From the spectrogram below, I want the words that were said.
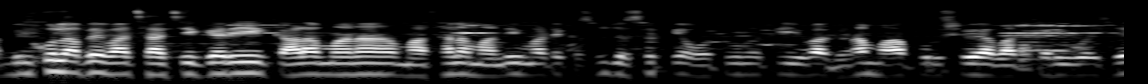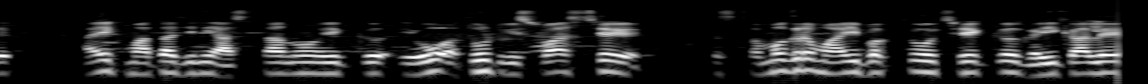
આ બિલકુલ આપણે વાત સાચી કરી. કાળા માના માથાના માંદવી માટે કશું જ અશક્ય હોતું નથી એવા ઘણા મહાપુરુષોએ આ વાત કરી હોય છે. આ એક માતાજીની આસ્થાનો એક એવો અતૂટ વિશ્વાસ છે કે સમગ્ર માઈ ભક્તો છે કે ગઈકાલે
